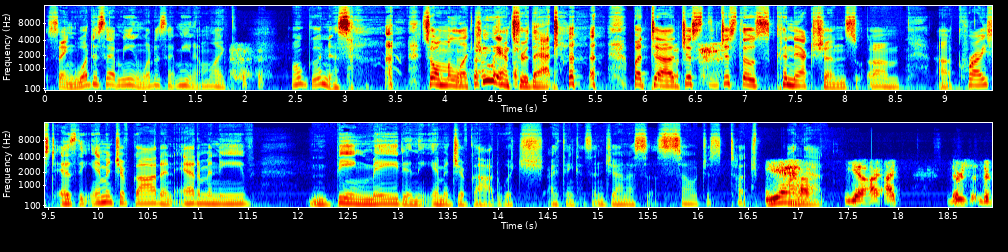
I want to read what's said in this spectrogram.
saying, What does that mean? What does that mean? I'm like, Oh goodness! so I'm going to let you answer that. but uh, just just those connections, um, uh, Christ as the image of God and Adam and Eve being made in the image of God, which I think is in Genesis. So just touch yeah, on that. Yeah, I, I there's there,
